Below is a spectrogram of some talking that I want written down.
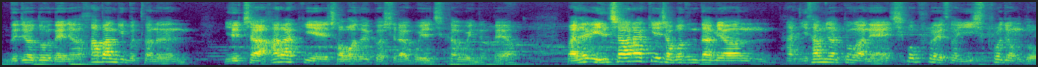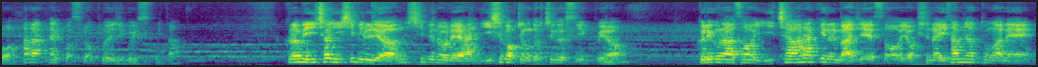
늦어도 내년 하반기부터는 1차 하락기에 접어들 것이라고 예측하고 있는데요. 만약에 1차 하락기에 접어든다면 한 2, 3년 동안에 15%에서 20% 정도 하락할 것으로 보여지고 있습니다. 그러면 2021년 11월에 한 20억 정도 찍을 수 있고요. 그리고 나서 2차 하락기를 맞이해서 역시나 2, 3년 동안에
